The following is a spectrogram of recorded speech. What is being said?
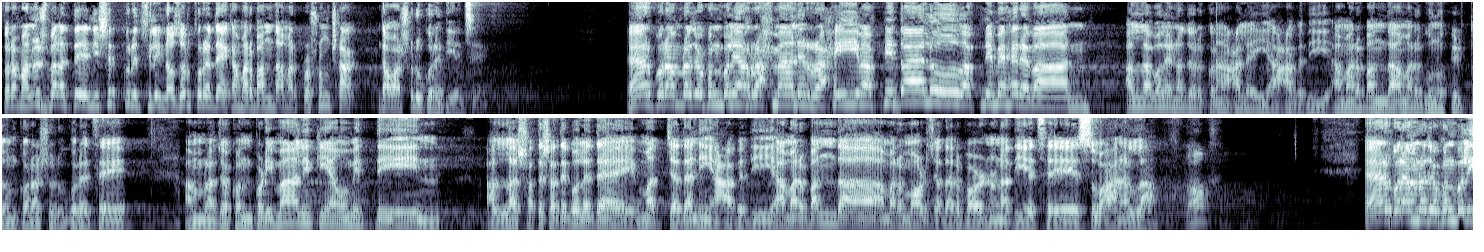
তোরা মানুষ বানাতে নিষেধ করেছিলি নজর করে দেখ আমার বান্দা আমার প্রশংসা গাওয়া শুরু করে দিয়েছে। এরপর আমরা যখন বলি আর রহমানের রাহিম আপনি দয়ালু আপনি মেহেরবান। আল্লাহ বলে নজর করে আলাইয়া আবদি আমার বান্দা আমার গুণকীর্তন করা শুরু করেছে। আমরা যখন পড়ি মালিকিয়া উমিদ্দিন আল্লাহর সাথে সাথে বলে দেয় মজ্জাদানি আবদি আমার বান্দা আমার মর্যাদার বর্ণনা দিয়েছে। সুহান আল্লাহ এরপরে আমরা যখন বলি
